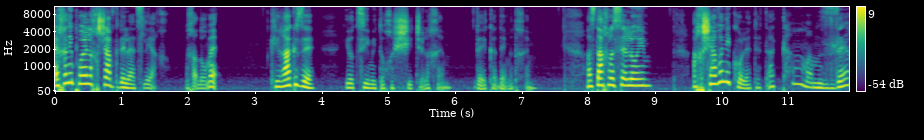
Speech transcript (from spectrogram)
איך אני פועל עכשיו כדי להצליח? וכדומה. כי רק זה יוציא מתוך השיט שלכם ויקדם אתכם. אז תכלס אלוהים, עכשיו אני קולטת, אתה ממזר,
